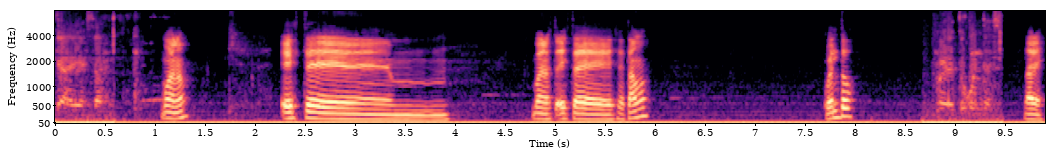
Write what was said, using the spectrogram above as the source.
Ya, ya está. Bueno. Este... mm, Bueno, este, este- ¿ya estamos? ¿Cuento? Bueno, tú cuentas. Dale.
